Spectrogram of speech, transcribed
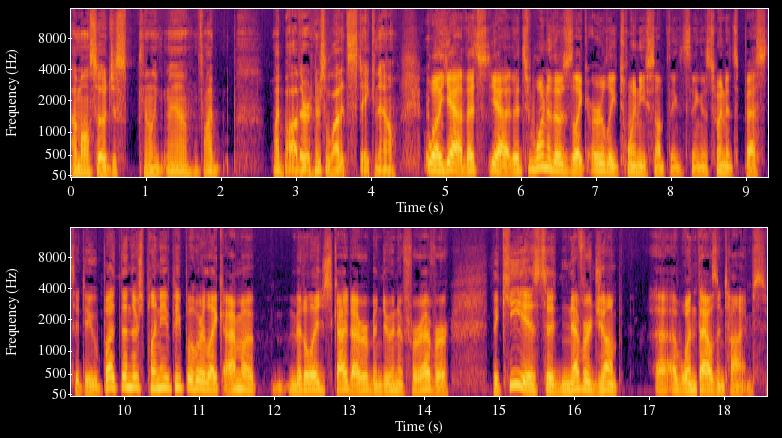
I'm also just kind of like, well, why, why bother? There's a lot at stake now. well, yeah, that's yeah, that's one of those like early twenty something things. That's when it's best to do. But then there's plenty of people who are like, "I'm a middle aged skydiver, been doing it forever." The key is to never jump uh, one thousand times.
